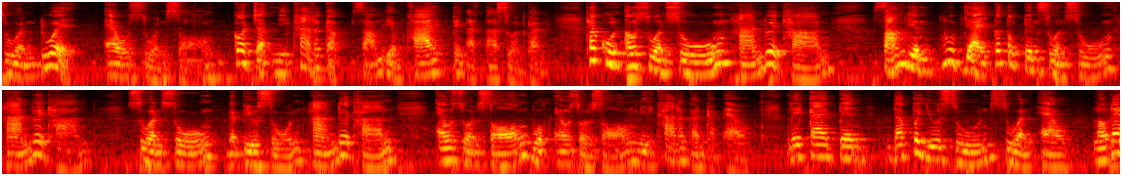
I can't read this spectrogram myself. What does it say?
ส่วนด้วย L ส่วน 2 ก็จะมีค่าเท่ากับสามเหลี่ยมคล้ายเป็นอัตราส่วนกัน ถ้าคุณเอาส่วนสูงหารด้วยฐาน สามเหลี่ยมรูปใหญ่ก็ต้องเป็นส่วนสูงหารด้วยฐาน ส่วนสูง W 0หารด้วยฐาน L ส่วน 2 บวก L ส่วน 2 มีค่าเท่ากันกับ L เลยกลายเป็น W 0ส่วน L เราได้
